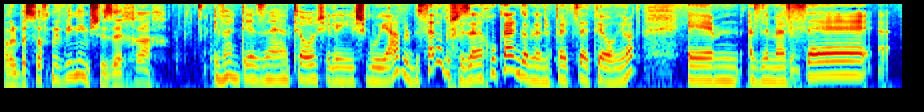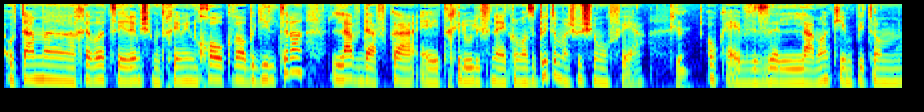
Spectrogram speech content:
אבל בסוף מבינים שזה הכרח. הבנתי, אז התיאוריה שלי שגויה, אבל בסדר, בשביל זה אנחנו כאן גם לנפץ אה, תיאוריות. אמ, אז למעשה, כן. אותם החבר'ה הצעירים שמתחילים לנחור כבר בגיל צבא, לאו דווקא אה, התחילו לפני, כלומר זה פתאום משהו שמופיע. כן. אוקיי, וזה למה? כי הם פתאום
